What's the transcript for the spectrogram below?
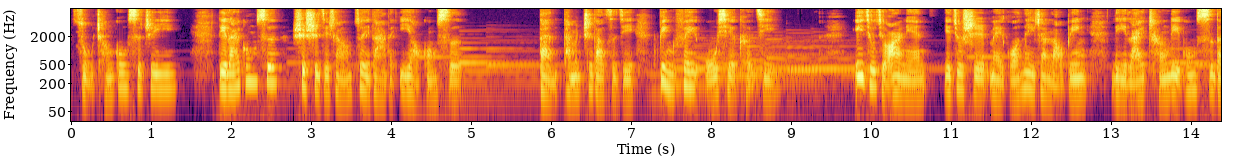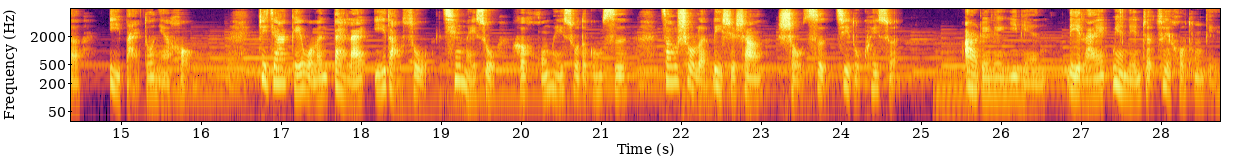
组成公司之一，李来公司是世界上最大的医药公司。但他们知道自己并非无懈可击。一九九二年，也就是美国内战老兵李来成立公司的一百多年后，这家给我们带来胰岛素、青霉素和红霉素的公司，遭受了历史上首次季度亏损。二零零一年，李来面临着最后通牒。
